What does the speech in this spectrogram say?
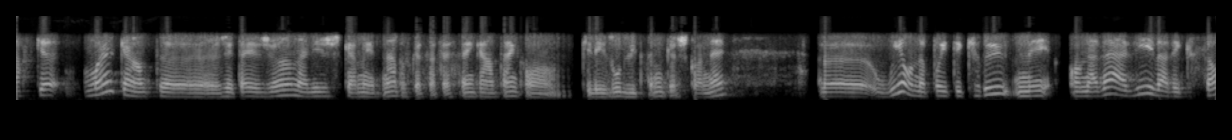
parce que moi, quand euh, j'étais jeune, aller jusqu'à maintenant, parce que ça fait 50 ans qu'on, puis les autres victimes que je connais, euh, oui, on n'a pas été cru, mais on avait à vivre avec ça.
